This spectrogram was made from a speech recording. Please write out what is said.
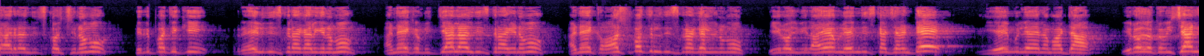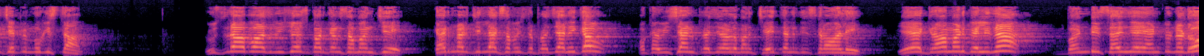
కార్యాలయం తీసుకొచ్చినాము. తిరుపతికి రైలు తీసుకురాగలిగినాము. అనేక విద్యాలయాలు తీసుకురాగినాము అనేక ఆసుపత్రులు తీసుకురాగలిగినాము. ఈ రోజు వీళ్ళ హయాంలో ఏం తీసుకొచ్చారంటే ఏమి లేదన్నమాట. ఈరోజు ఒక విషయాన్ని చెప్పి ముగిస్తాం. హుజరాబాద్ నియోజకవర్గానికి సంబంధించి కరీంనగర్ జిల్లాకు సంబంధించిన ప్రజానీకం ఒక విషయాన్ని ప్రజలలో మనం చైతన్యం తీసుకురావాలి. ఏ గ్రామానికి వెళ్ళినా బండి సంజయ్ అంటున్నాడు.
